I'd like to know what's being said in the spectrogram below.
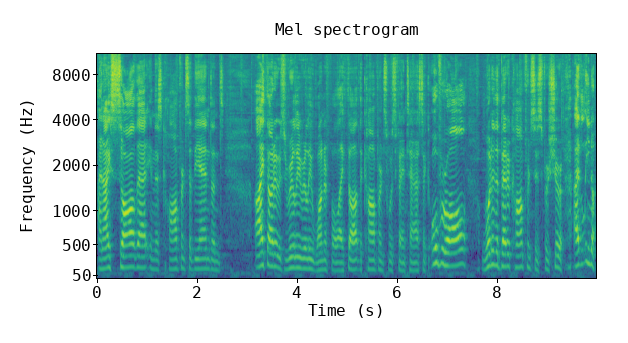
And I saw that in this conference at the end, and I thought it was really, really wonderful. I thought the conference was fantastic. Overall, one of the better conferences for sure. You know,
